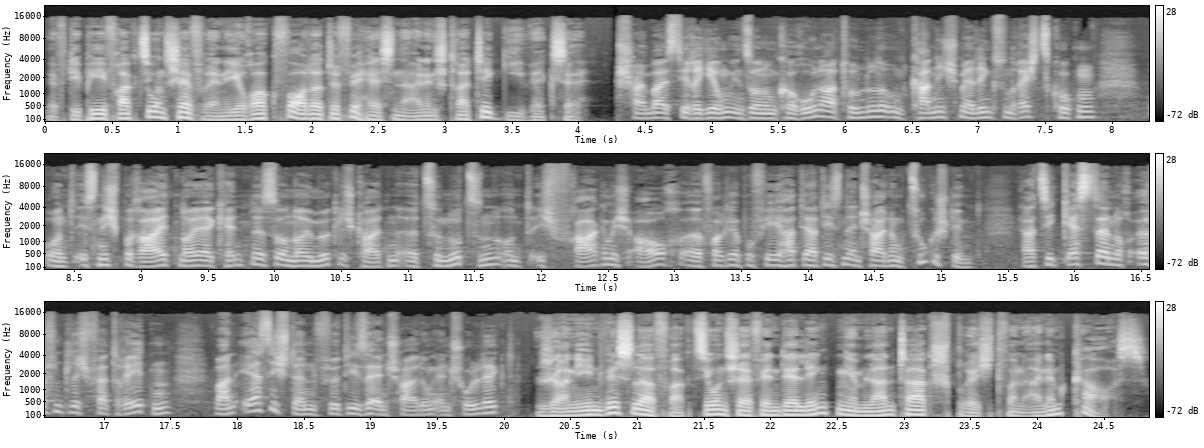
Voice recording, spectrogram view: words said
FDP-Fraktionschef René Rock forderte für Hessen einen Strategiewechsel. Scheinbar ist die Regierung in so einem Corona-Tunnel und kann nicht mehr links und rechts gucken und ist nicht bereit, neue Erkenntnisse und neue Möglichkeiten äh, zu nutzen. Und ich frage mich auch, äh, Volker Bouffier hat ja diesen Entscheidungen zugestimmt. Er hat sie gestern noch öffentlich vertreten. Wann er sich denn für diese Entscheidung entschuldigt? Janine Wissler, Fraktionschefin der Linken im Landtag, spricht von einem Chaos.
